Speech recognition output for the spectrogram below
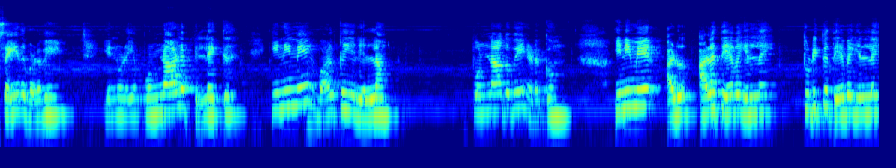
செய்து விடுவேன். என்னுடைய பொன்னான பிள்ளைக்கு இனிமேல் வாழ்க்கையில் எல்லாம் பொன்னாகவே நடக்கும். இனிமேல் அடு அழ தேவையில்லை துடிக்க தேவையில்லை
